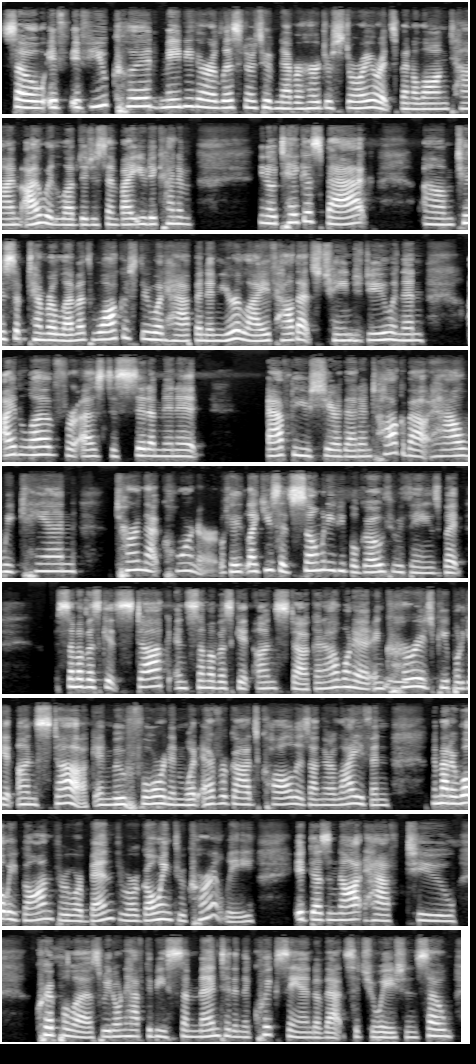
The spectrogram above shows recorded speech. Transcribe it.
So if if you could, maybe there are listeners who have never heard your story or it's been a long time, I would love to just invite you to kind of, you know, take us back um, to September 11th. Walk us through what happened in your life, how that's mm-hmm. changed you, and then I'd love for us to sit a minute after you share that and talk about how we can turn that corner. Okay, like you said, so many people go through things, but some of us get stuck and some of us get unstuck. And I want to encourage people to get unstuck and move forward in whatever God's call is on their life. And no matter what we've gone through or been through or going through currently, it does not have to cripple us. We don't have to be cemented in the quicksand of that situation. So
